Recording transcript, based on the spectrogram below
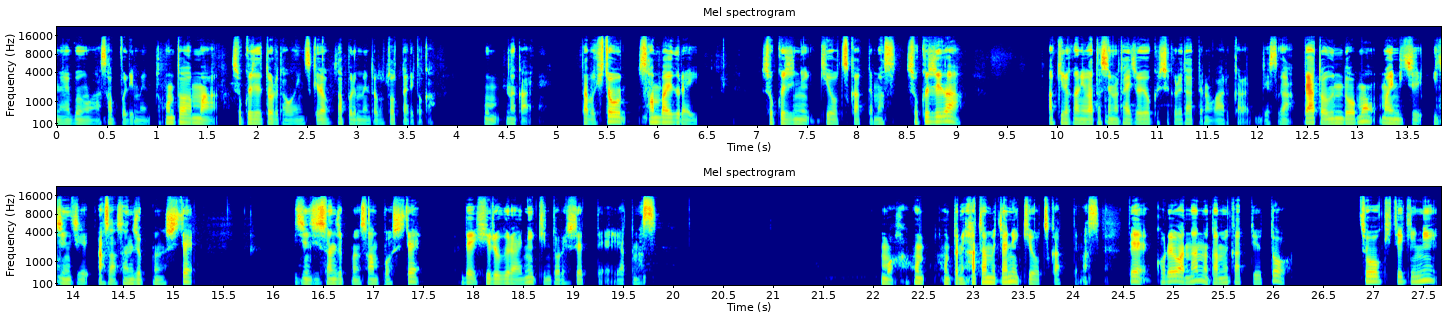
ない分はサプリメント。本当はまあ食事で取れた方がいいんですけど、サプリメント取ったりとか、もうなんか多分人3倍ぐらい食事に気を使ってます。食事が明らかに私の体調を良くしてくれたってのがあるからですが、で、あと運動も毎日1日朝30分して、1日30分散歩して、で、昼ぐらいに筋トレしてってやってます。もうほ本当にはちゃめちゃに気を使ってます。で、これは何のためかっていうと、長期的に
